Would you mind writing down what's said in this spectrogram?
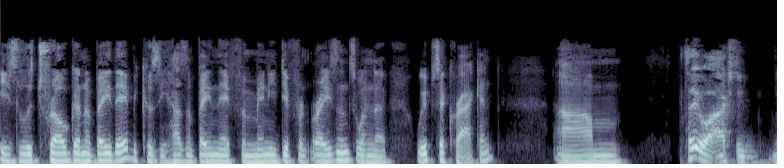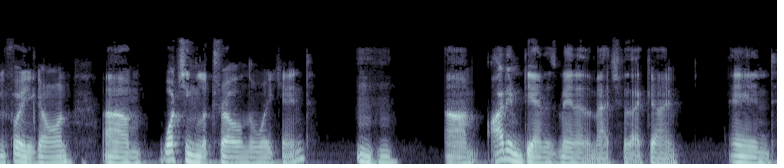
is Latrell going to be there because he hasn't been there for many different reasons when the whips are cracking. Um, tell you what, actually, before you go on, um, watching Latrell on the weekend, hmm um, I had him down as man of the match for that game, and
